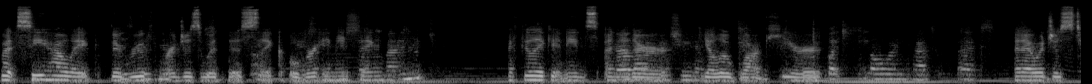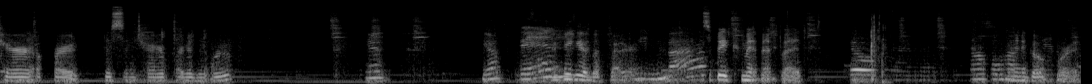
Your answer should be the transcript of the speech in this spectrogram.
but see how like the roof merges with this like overhanging thing? I feel like it needs another yellow block here, But he already has X. and I would just tear apart this entire part of the roof. I think it would look better. It's a big commitment, but I'm gonna go for it.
